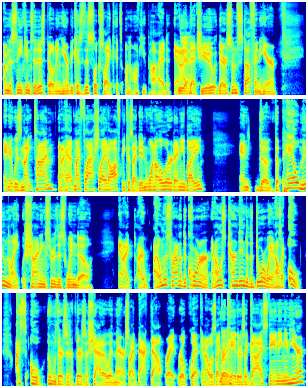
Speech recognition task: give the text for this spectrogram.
I'm going to sneak into this building here because this looks like it's unoccupied. And I bet you there's some stuff in here. And it was nighttime and I had my flashlight off because I didn't want to alert anybody. And the the pale moonlight was shining through this window. And I, I I almost rounded the corner and I almost turned into the doorway and I was like, oh, I oh, ooh, there's a there's a shadow in there. So I backed out right real quick. And I was like, Right. okay, there's a guy standing in here.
